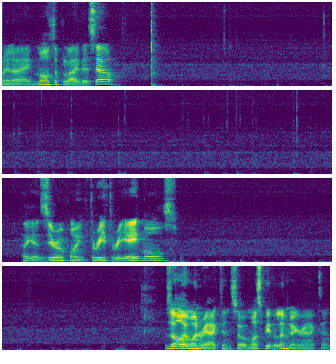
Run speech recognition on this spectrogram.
when I multiply this out, I get 0.338 moles. There's only one reactant, so it must be the limiting reactant.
